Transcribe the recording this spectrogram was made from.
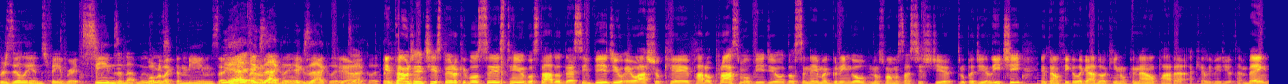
Brazilians' favorite scenes in that movie. What were like the memes that Yeah, came out of the exactly, movie. exactly, Yeah. exactly. Então, gente, espero que vocês tenham gostado desse vídeo. Eu acho que para o próximo vídeo do cinema gringo nós vamos assistir Tropa de Elite. Então, fica ligado aqui no canal para aquele vídeo também.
